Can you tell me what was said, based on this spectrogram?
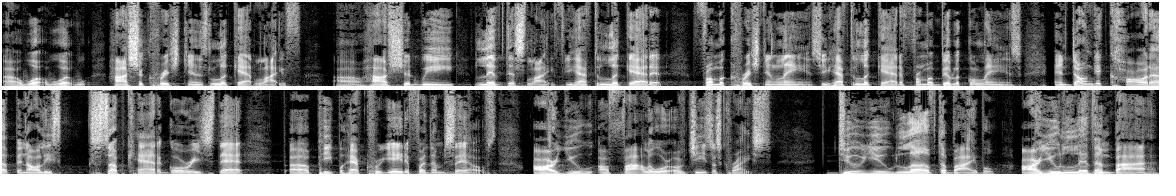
Uh, what, what, how should Christians look at life? Uh, how should we live this life? You have to look at it from a Christian lens. You have to look at it from a biblical lens. And don't get caught up in all these subcategories that uh, people have created for themselves. Are you a follower of Jesus Christ? Do you love the Bible? Are you living by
